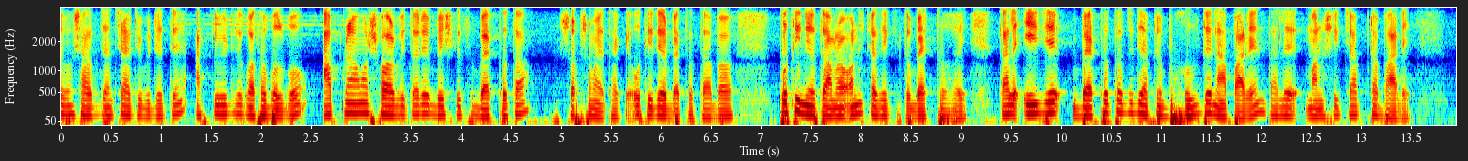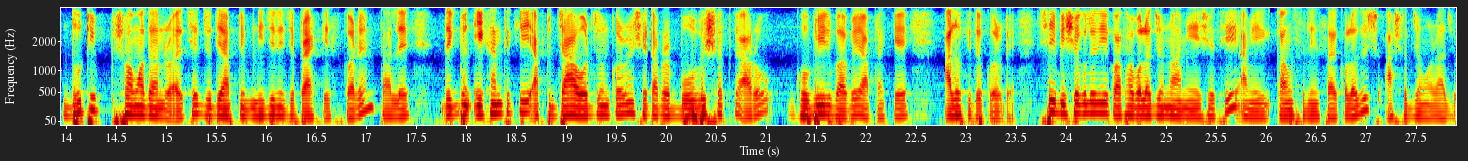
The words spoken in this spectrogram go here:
এবং স্বাগত জানছি আরটি ভিডিওতে। আজকে ভিডিওতে কথা বলব, আপনার আমার সবার ভিতরে বেশ কিছু ব্যর্থতা সবসময় থাকে, অতীতের ব্যর্থতা বা প্রতিনিয়ত আমরা অনেক কাজে কিন্তু ব্যর্থ হই। তাহলে এই যে ব্যর্থতা যদি আপনি ভুলতে না পারেন, তাহলে মানসিক চাপটা বাড়ে। দুটি সমাধান রয়েছে। যদি আপনি নিজে নিজে প্র্যাকটিস করেন, তাহলে দেখবেন এখান থেকেই আপনি যা অর্জন করবেন, সেটা আপনার ভবিষ্যৎকে আরও গভীরভাবে আপনাকে আলোকিত করবে। সেই বিষয়গুলো নিয়ে কথা বলার জন্য আমি এসেছি। আমি কাউন্সিলিং সাইকোলজিস্ট আসাদুজ্জামান রাজু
